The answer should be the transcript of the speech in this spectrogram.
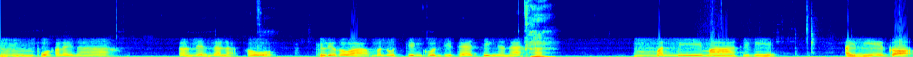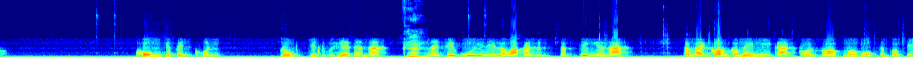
อืม พวกอะไรนะอ่าเนี่ยนั่นแหละเขาเขาเรียกว่า มนุษย์กินคนที่แท้จริงอะนะค่ะ มันมีมาทีนี้ ไอ้นี่ก็ คงจะเป็นคนโรคจิตเวทอะนะค่ะในซีอุยเนี่ยแล้วว่ากันเป็นจริงอะนะสมัยก่อนก็ไม่มีการตรวจสอบเมื่อหกสิบกว่าปี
